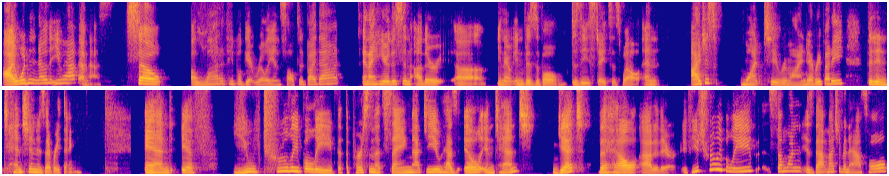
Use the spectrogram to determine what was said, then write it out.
I wouldn't know that you have MS. So a lot of people get really insulted by that and i hear this in other uh, you know invisible disease states as well and i just want to remind everybody that intention is everything and if you truly believe that the person that's saying that to you has ill intent get the hell out of there. If you truly believe someone is that much of an asshole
